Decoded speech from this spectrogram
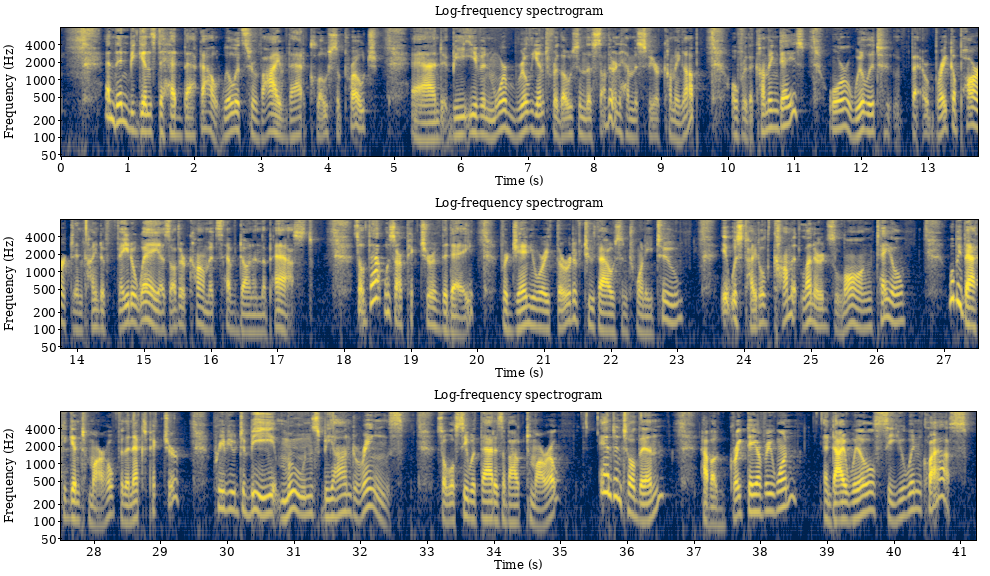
and then begins to head back out. Will it survive that close approach and be even more brilliant for those in the southern hemisphere coming up over the coming days, or will it break apart and kind of fade away as other comets have done in the past? So that was our picture of the day for January 3rd of 2022. It was titled Comet Leonard's Long Tail. We'll be back again tomorrow for the next picture, previewed to be Moons Beyond Rings. So we'll see what that is about tomorrow. And until then, have a great day, everyone, and I will see you in class.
